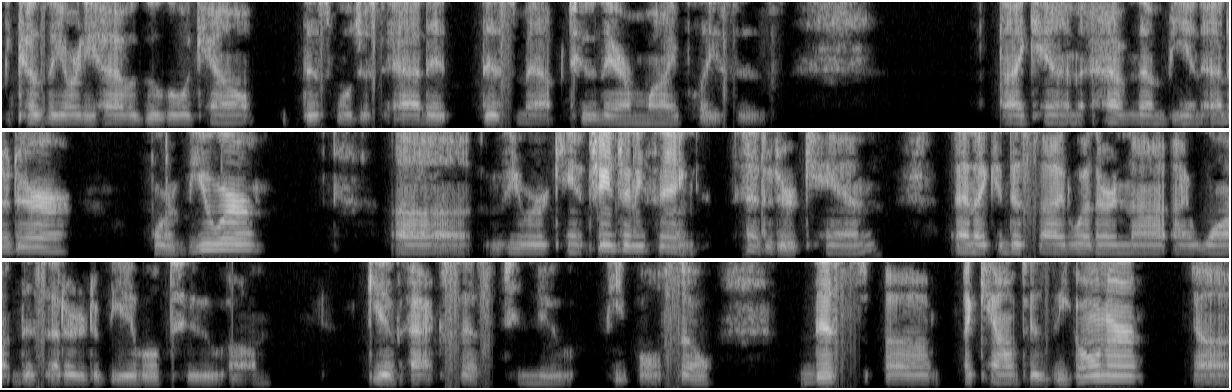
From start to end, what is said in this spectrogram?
because they already have a Google account, this will just add it, this map to their My Places. I can have them be an editor or a viewer. Uh, viewer can't change anything, editor can. And I can decide whether or not I want this editor to be able to um, give access to new people. So this uh, account is the owner, uh,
